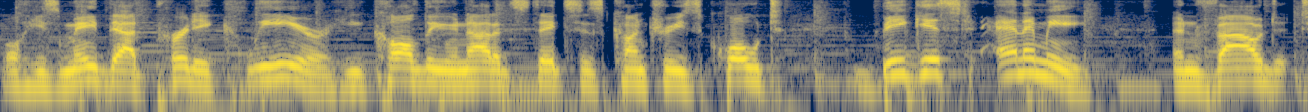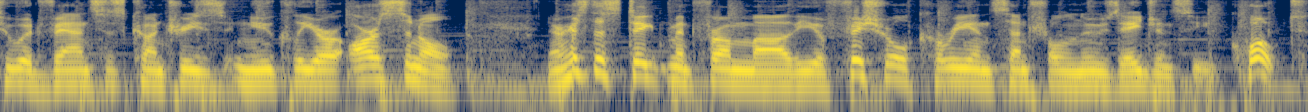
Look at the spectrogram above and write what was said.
Well, he's made that pretty clear. He called the United States his country's, quote, biggest enemy and vowed to advance his country's nuclear arsenal. Now, here's the statement from uh, the official Korean Central News Agency. Quote,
